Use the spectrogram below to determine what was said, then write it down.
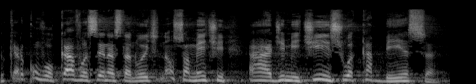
eu quero convocar você nesta noite não somente a admitir em sua cabeça,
